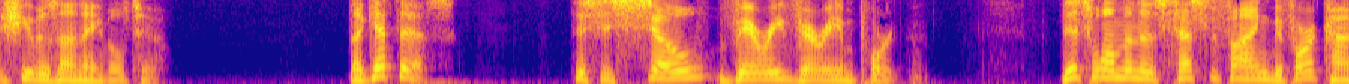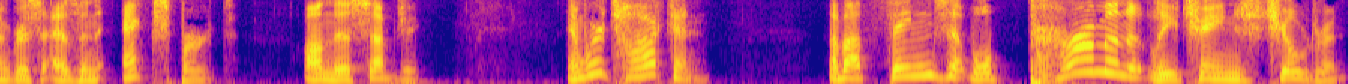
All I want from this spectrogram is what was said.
She was unable to. Now, get this. This is so very, very important. This woman is testifying before Congress as an expert on this subject. And we're talking about things that will permanently change children.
